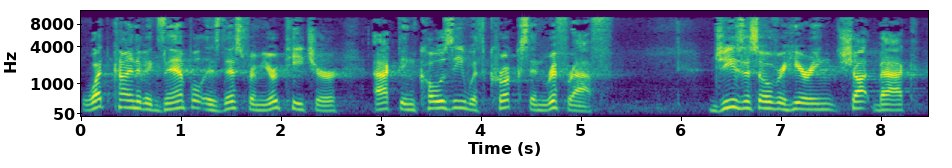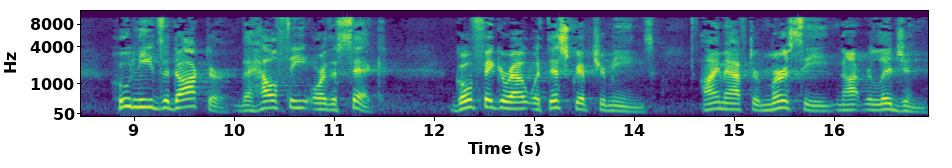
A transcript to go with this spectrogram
What kind of example is this from your teacher acting cozy with crooks and riffraff. Jesus, overhearing, shot back, Who needs a doctor, the healthy or the sick? Go figure out what this scripture means. I'm after mercy, not religion.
